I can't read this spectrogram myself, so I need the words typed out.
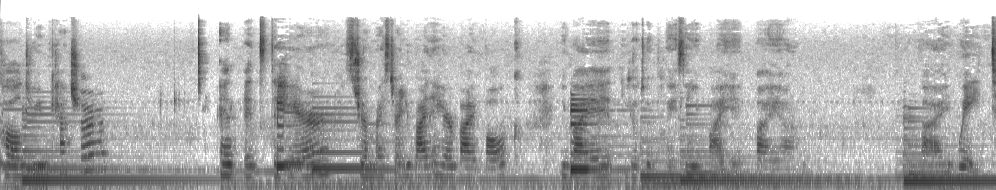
called Dreamcatcher, and it's the hair strand by strand. You buy the hair by bulk. You buy it. You go to a place and you buy it by um, by weight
